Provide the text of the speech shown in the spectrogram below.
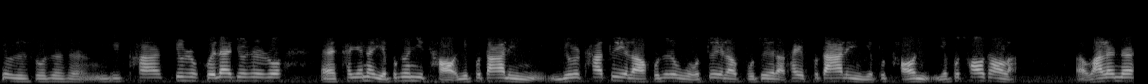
就是说这是你他就是回来就是说，哎，他现在也不跟你吵，也不搭理你，你就是他对了，或者是我对了不对了，他也不搭理你，也不吵你，也不吵吵了，啊，完了呢，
